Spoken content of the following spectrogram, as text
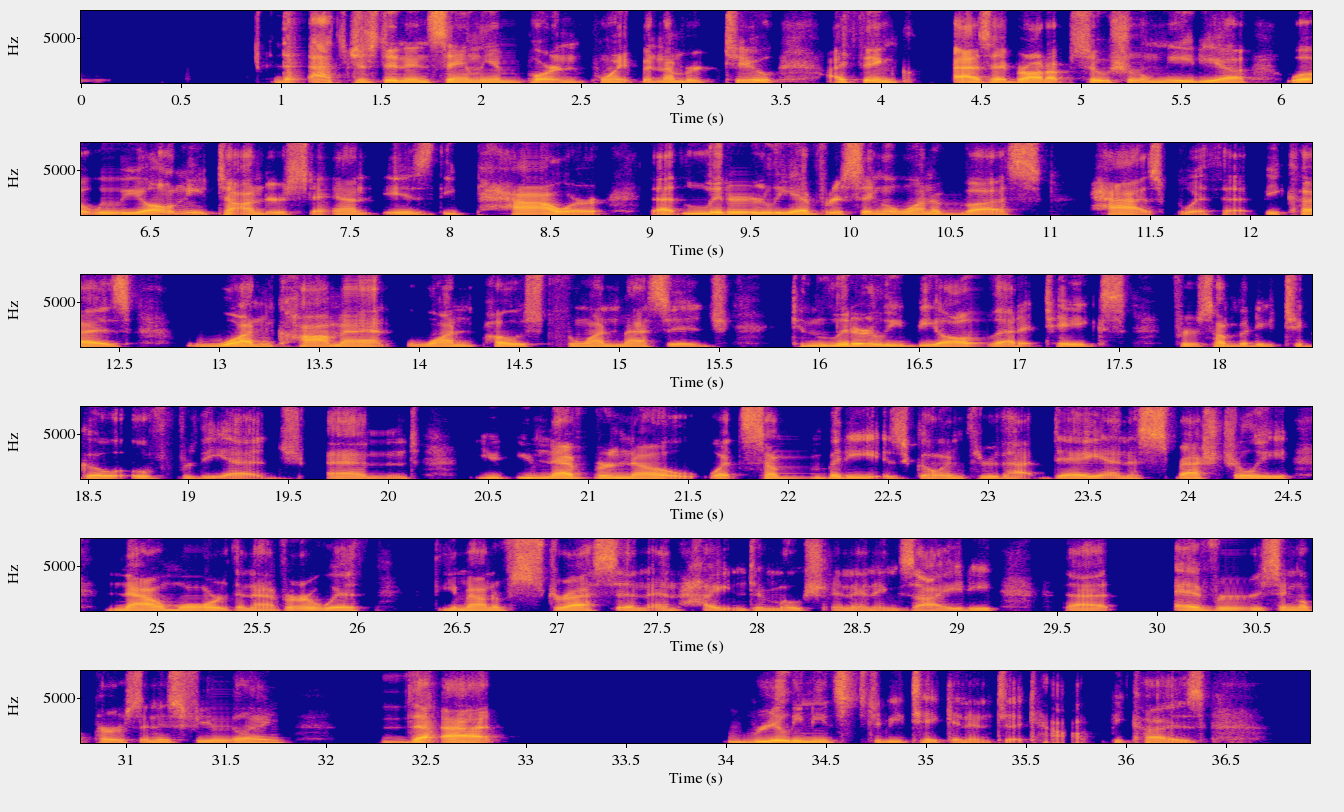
that's just an insanely important point. But number 2 i think as i brought up social media what we all need to understand is the power that literally every single one of us has with it because one comment, one post, one message can literally be all that it takes for somebody to go over the edge. And you, you never know what somebody is going through that day. And especially now more than ever with the amount of stress and, and heightened emotion and anxiety that every single person is feeling, that really needs to be taken into account because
